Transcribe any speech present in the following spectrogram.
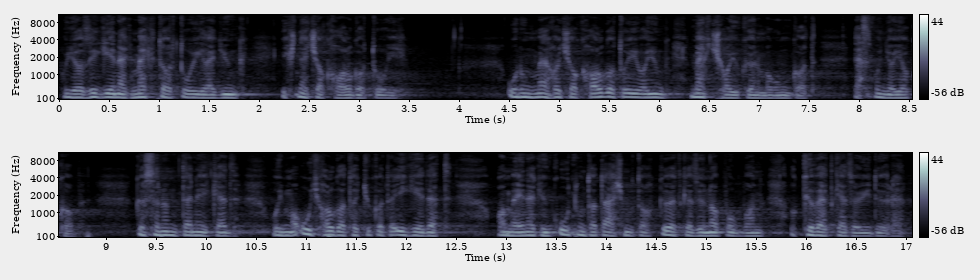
hogy az igének megtartói legyünk, és ne csak hallgatói. Urunk, mert ha csak hallgatói vagyunk, megcsaljuk önmagunkat. Ezt mondja Jakab. Köszönöm te néked, hogy ma úgy hallgathatjuk a te igédet, amely nekünk útmutatás mutat a következő napokban, a következő időre.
